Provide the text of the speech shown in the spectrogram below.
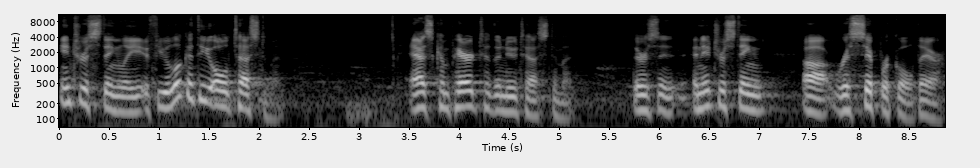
interestingly, if you look at the Old Testament as compared to the New Testament, there's an interesting uh, reciprocal there.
